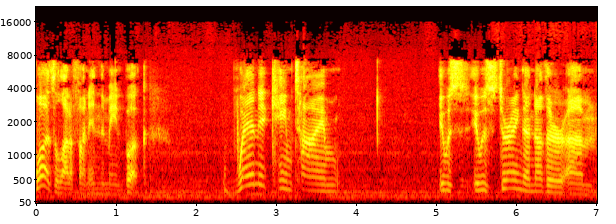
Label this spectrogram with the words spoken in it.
was a lot of fun in the main book. When it came time, it was it was during another. Um,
